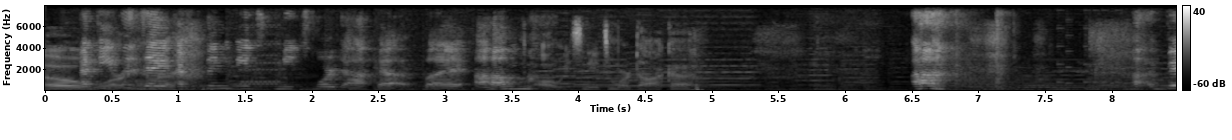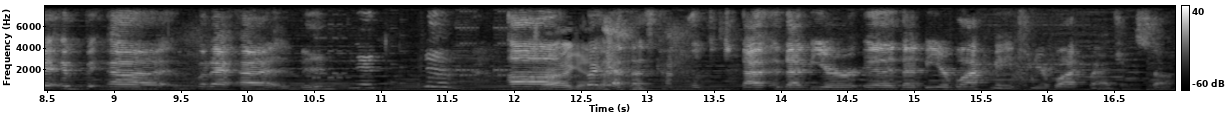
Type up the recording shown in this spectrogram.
oh, At the end of the day, everything needs needs more dakka, but um Always needs more dakka. uh, uh, bi- uh but uh, uh Try again. but yeah, that's kind of that that'd be your uh, that'd be your black mage and your black magic stuff.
